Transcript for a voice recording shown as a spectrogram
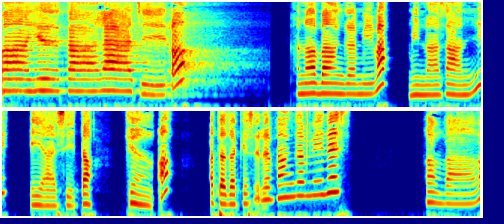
まゆかラジオ。この番組は皆さんに癒しとキュンをお届けする番組です。こんばんは。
